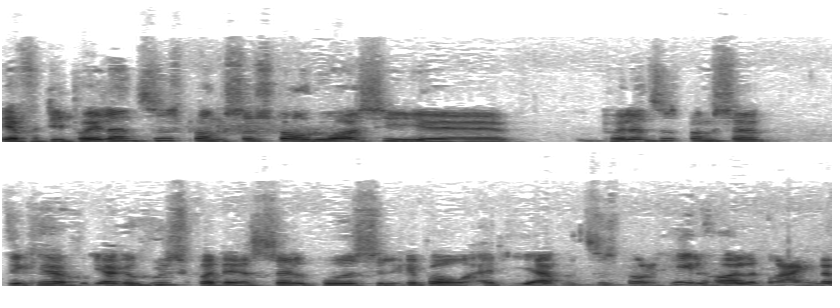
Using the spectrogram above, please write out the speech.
Ja, fordi på et eller andet tidspunkt, så står du også i... Øh, på et eller andet tidspunkt, så... Det kan jeg, jeg kan huske fra da jeg selv boede i Silkeborg, at I er på et tidspunkt et helt hold af drenge, der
